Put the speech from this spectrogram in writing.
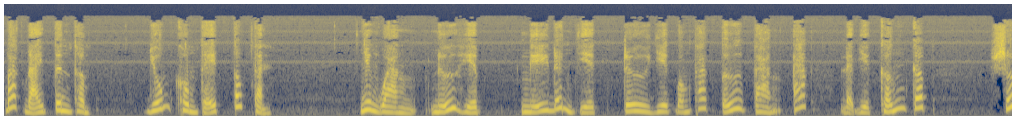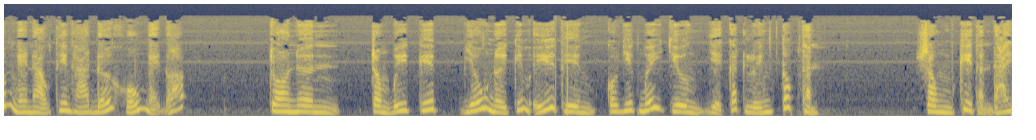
bát đại tinh thâm, vốn không thể tốc thành. Nhưng hoàng nữ hiệp nghĩ đến việc trừ diệt bọn thác tử tàn ác là việc khẩn cấp sớm ngày nào thiên hạ đỡ khổ ngày đó. Cho nên, trong bí kíp dấu nơi kiếm ý thiền có viết mấy chương về cách luyện tốc thành. Song khi thành đại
